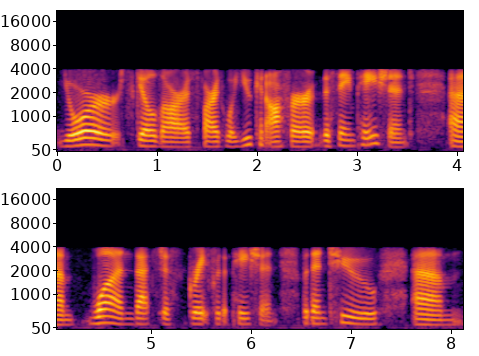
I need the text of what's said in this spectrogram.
your skills are as far as what you can offer the same patient. Um, one, that's just great for the patient, but then two, um,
